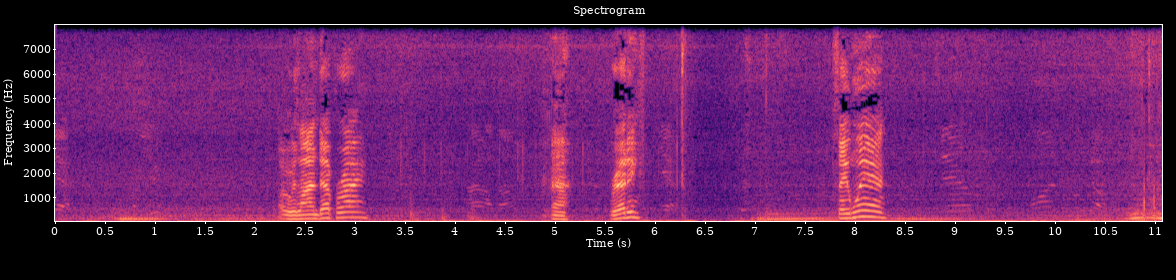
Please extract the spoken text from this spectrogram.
Yeah. Are we lined up right? I don't know. Uh, ready? Yeah. Say when. Two, one,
